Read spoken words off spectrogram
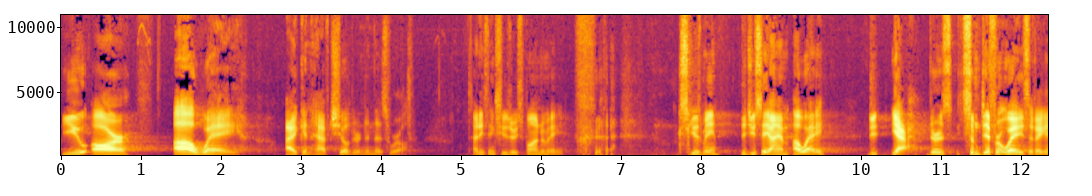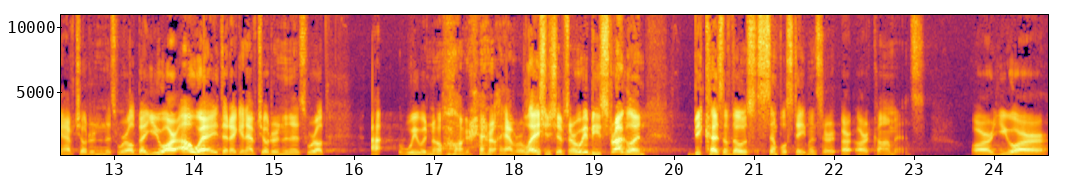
You are a way I can have children in this world. How do you think she would respond to me? Excuse me? Did you say I am a way? yeah, there's some different ways that I can have children in this world, but you are a way that I can have children in this world. Uh, we would no longer have relationships, or we'd be struggling because of those simple statements or, or, or comments. Or you are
